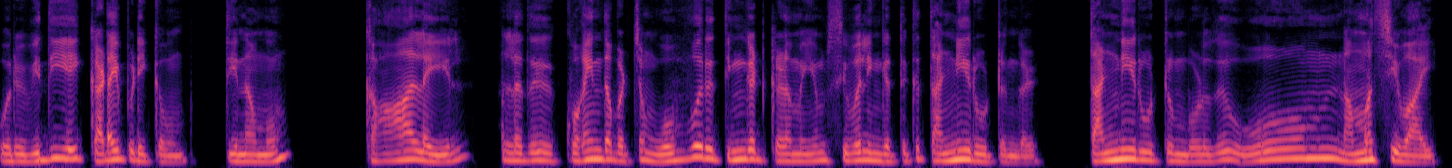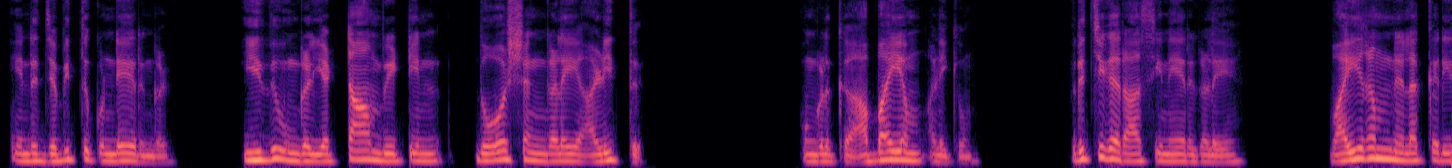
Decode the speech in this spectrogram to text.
ஒரு விதியை கடைபிடிக்கவும். தினமும் காலையில் அல்லது குறைந்தபட்சம் ஒவ்வொரு திங்கட்கிழமையும் சிவலிங்கத்துக்கு தண்ணீர் ஊட்டுங்கள் தண்ணீர் ஊற்றும் பொழுது ஓம் நமசிவாய் என்று ஜெபித்துக் கொண்டே இருங்கள். இது உங்கள் எட்டாம் வீட்டின் தோஷங்களை அழித்து உங்களுக்கு அபயம் அளிக்கும். விருச்சிக ராசி நேர்களே வைரம் நிலக்கரி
